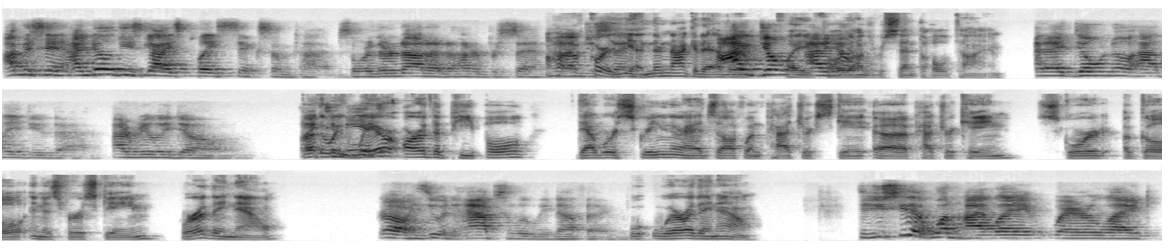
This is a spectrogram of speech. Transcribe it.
I'm just saying, I know these guys play sick sometimes, or they're not at 100%. Uh, of course, saying, yeah, and they're not going to ever I don't, play 100% the whole time. And I don't know how they do that. I really don't. By like, the way, where are the people that were screaming their heads off when Patrick uh, Patrick Kane scored a goal in his first game? Where are they now? Oh, he's doing absolutely nothing. W- where are they now? Did you see that one highlight where like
